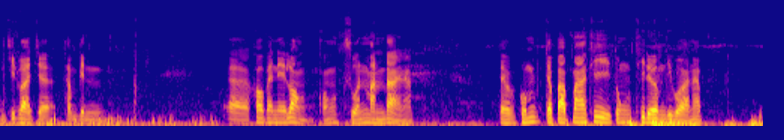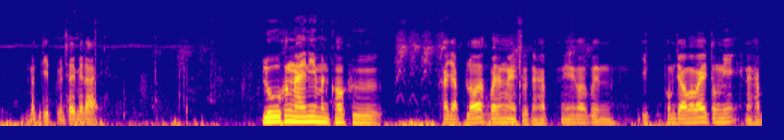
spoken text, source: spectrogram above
ผมคิดว่าจะทำเป็นเอ่อเข้าไปในร่องของสวนมันได้นะครับ แต่ผมจะปรับมาที่ตรงที่เดิมดีกว่านะครับ มันติดมันใช้ไม่ได้ รูข้างในนี่มันก็คือขยับล้อเข้าไปข้างในสุดนะครับ นี่ก็เป็นอีกผมจะเอามาไว้ตรงนี้นะครับ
